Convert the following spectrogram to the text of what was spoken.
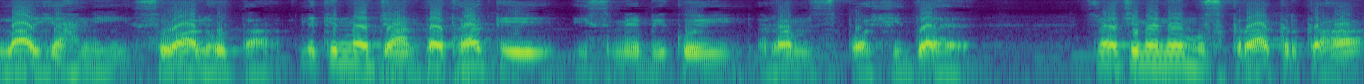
لا یعنی سوال ہوتا۔ لیکن میں جانتا تھا کہ اس میں بھی کوئی رمز پوشیدہ ہے۔ چنانچہ میں نے مسکرا کر کہا،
